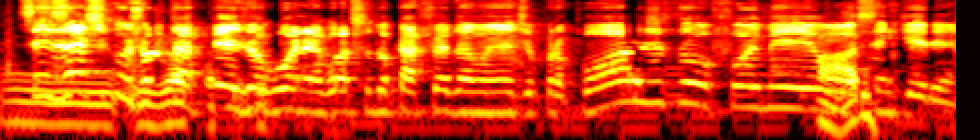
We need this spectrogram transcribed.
Vocês acham que o JP JP jogou o negócio do café da manhã de propósito ou foi meio Claro. sem querer?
